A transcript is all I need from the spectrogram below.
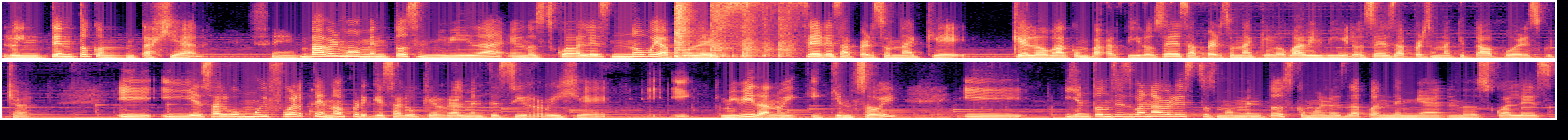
lo intento contagiar, va a haber momentos en mi vida en los cuales no voy a poder ser esa persona que, que lo va a compartir, o ser esa persona que lo va a vivir, o ser esa persona que te va a poder escuchar. Y, y es algo muy fuerte, ¿no? Porque es algo que realmente sí rige y, mi vida, ¿no? Y, y quién soy. Y, y entonces van a haber estos momentos, como lo es la pandemia, en los cuales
